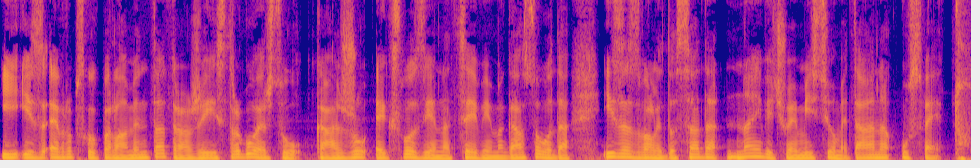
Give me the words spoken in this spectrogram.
I iz Evropskog parlamenta traže istragu jer su, kažu, eksplozije na cevima gasovoda izazvale do sada najveću emisiju metana u svetu.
